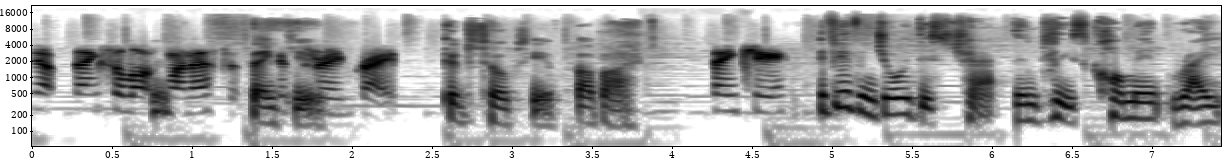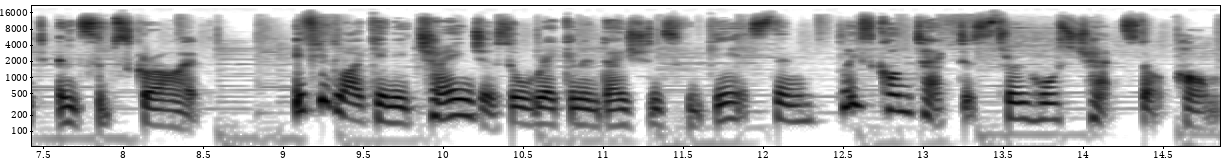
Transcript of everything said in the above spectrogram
Yep, thanks a lot, Glenys. It's, Thank it's you. really great. Good to talk to you. Bye bye. Thank you. If you've enjoyed this chat, then please comment, rate, and subscribe. If you'd like any changes or recommendations for guests, then please contact us through horsechats.com.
